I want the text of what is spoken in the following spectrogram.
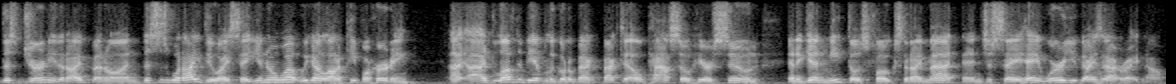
this journey that I've been on, this is what I do. I say, you know what? We got a lot of people hurting I, would love to be able to go to back back to El Paso here soon, and again meet those folks that I met and just say, hey, where are you guys at right now?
